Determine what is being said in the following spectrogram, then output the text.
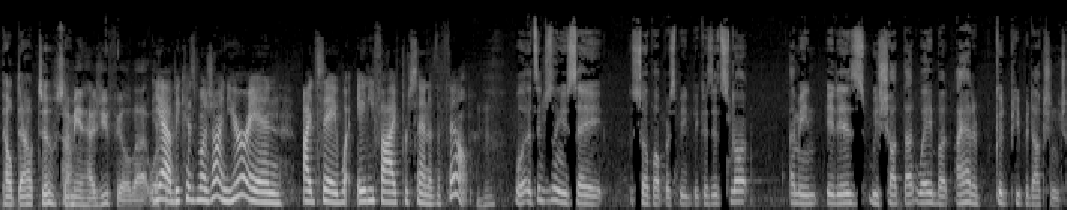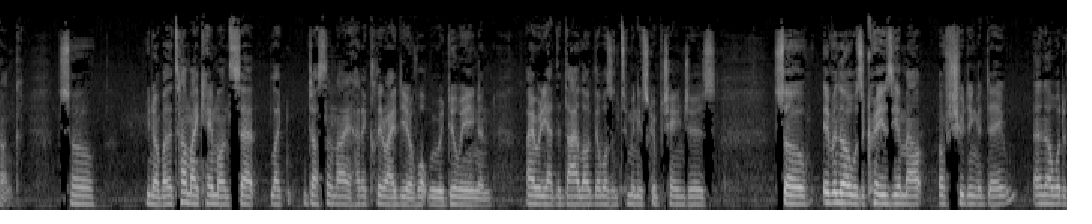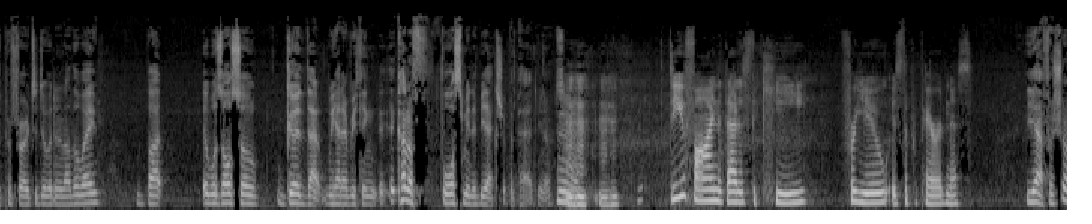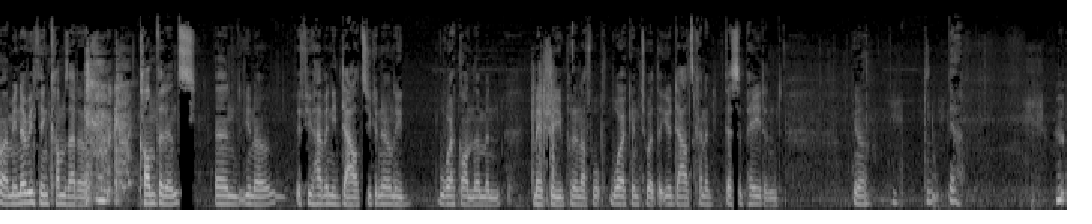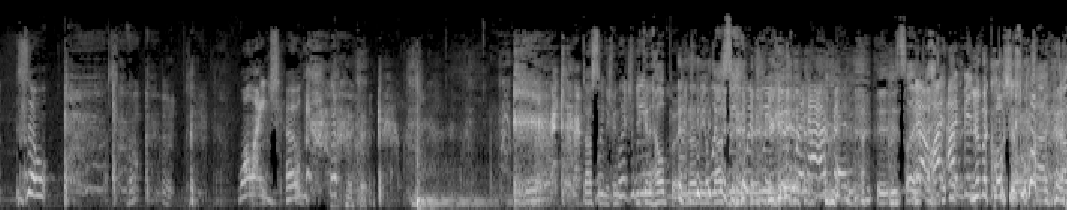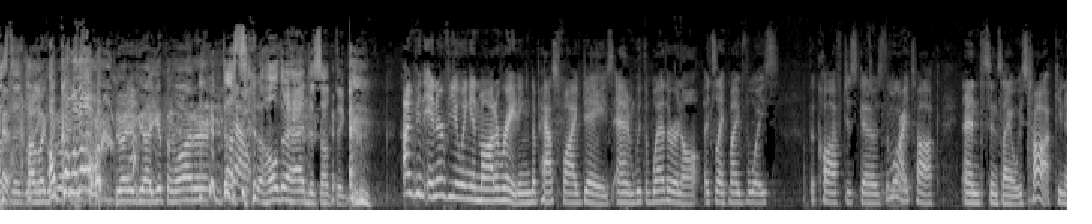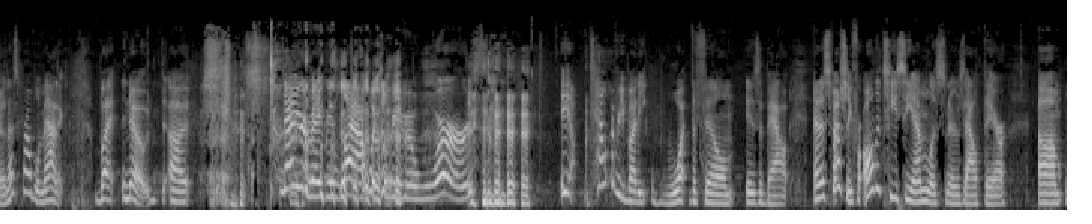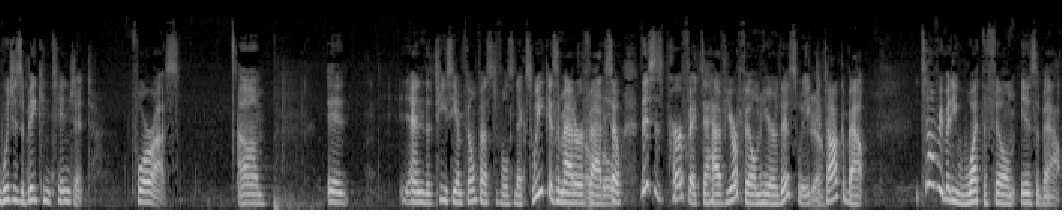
helped out too. So I mean, how'd you feel about working? Yeah, because Mojean, you're in I'd say what eighty five percent of the film. Mm-hmm. Well, it's interesting you say soap opera speed because it's not. I mean, it is. We shot that way, but I had a good pre-production chunk, so you know, by the time I came on set, like Justin and I had a clear idea of what we were doing, and I already had the dialogue. There wasn't too many script changes, so even though it was a crazy amount of shooting a day, and I would have preferred to do it another way, but it was also good that we had everything. It, it kind of forced me to be extra prepared, you know. So. Mm-hmm, mm-hmm. Mm-hmm. Do you find that that is the key for you? Is the preparedness? Yeah, for sure. I mean, everything comes out of confidence, and you know, if you have any doubts, you can only work on them and make sure you put enough work into it that your doubts kind of dissipate, and you know, yeah. So, while I joke, Dustin, Which- you can which you we- can help her. You know what I mean, which, Dustin? which we knew would happen. it's like No, I, I've been you're the closest one. Dustin, I was like, like, I'm what do I- coming over. Do I, do I get the water? Dustin, hold her hand to something. I've been interviewing and moderating the past five days, and with the weather and all, it's like my voice, the cough just goes. The more I talk, and since I always talk, you know that's problematic. But no, uh, now you're gonna make me laugh, which will be even worse. yeah, tell everybody what the film is about, and especially for all the TCM listeners out there, um, which is a big contingent for us. Um, it and the TCM Film Festival's next week, as a matter of fact. cool. So this is perfect to have your film here this week Yeah. to talk about. Tell everybody what the film is about.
